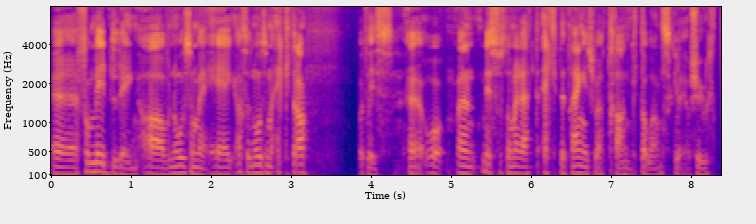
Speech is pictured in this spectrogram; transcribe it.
eh, formidling av noe som er, altså noe som er ekte, da, på et vis. Eh, og, men misforstå meg rett, ekte trenger ikke være trangt og vanskelig og skjult.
